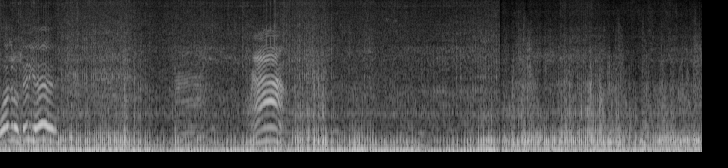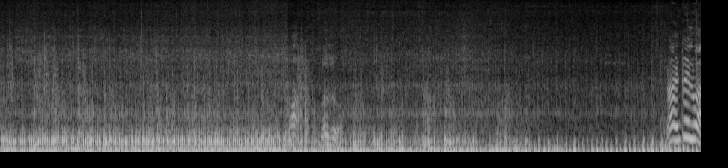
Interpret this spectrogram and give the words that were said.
ಹೋದ್ರು ಸೈಡ್ಗೆ ವಾ ಕ್ಲೋಸು ಅಣ್ಣ ಎಂಟ್ರಿ ಇಲ್ವಾ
